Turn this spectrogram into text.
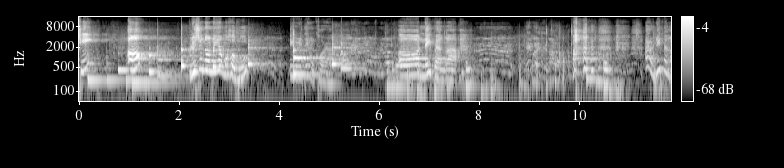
ရှင်အော်လူရှင်တော်နေရမဟုတ်ဘူးအေရီတင်းကိုခေါ်တာအော်နိဗ္ဗာန်ကအဲ့တော့နိဗ္ဗာန်က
